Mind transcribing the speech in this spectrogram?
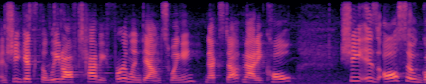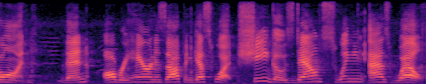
and she gets the leadoff Tabby Furlan down swinging. Next up, Maddie Cole. She is also gone. Then Aubrey Heron is up, and guess what? She goes down swinging as well.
